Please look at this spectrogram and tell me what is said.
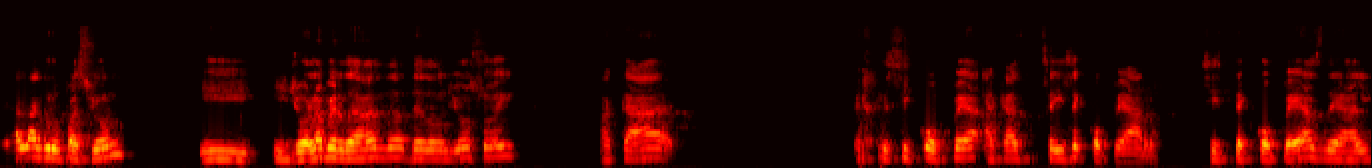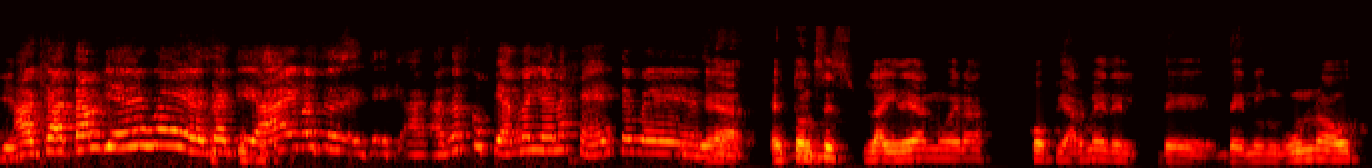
era la agrupación y, y, yo la verdad, de donde yo soy, acá, si copia, acá se dice copiar si te copias de alguien. Acá también, güey. O sea, que, ay, no sé, andas copiando ahí a la gente, güey. Yeah. Entonces, la idea no era copiarme del, de, de ninguno,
